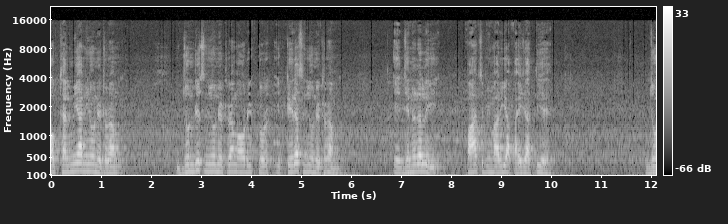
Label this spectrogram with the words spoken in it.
ophthalmia neonatorum jaundice neonatorum और इक्टेरस न्योनेटरम ये जनरली पांच बीमारियां पाई जाती है जो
